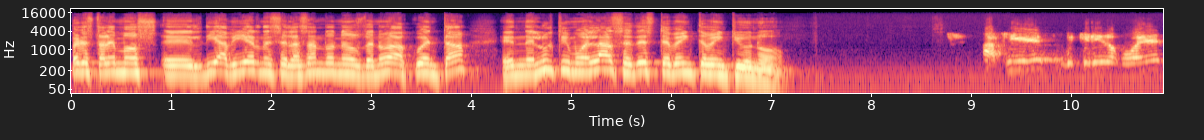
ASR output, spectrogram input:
pero estaremos el día viernes enlazándonos de nueva cuenta en el último enlace de este 2021. Así es, mi querido Joel,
